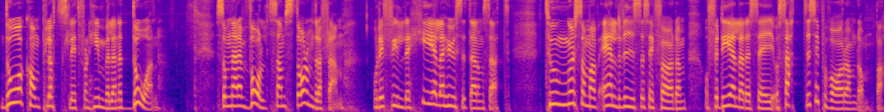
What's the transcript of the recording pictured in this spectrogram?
Då kom plötsligt från himmelen ett dån, som när en våldsam storm drar fram. Och det fyllde hela huset där de satt. Tungor som av eld visade sig för dem och fördelade sig och satte sig på var och en av dem. Bara,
